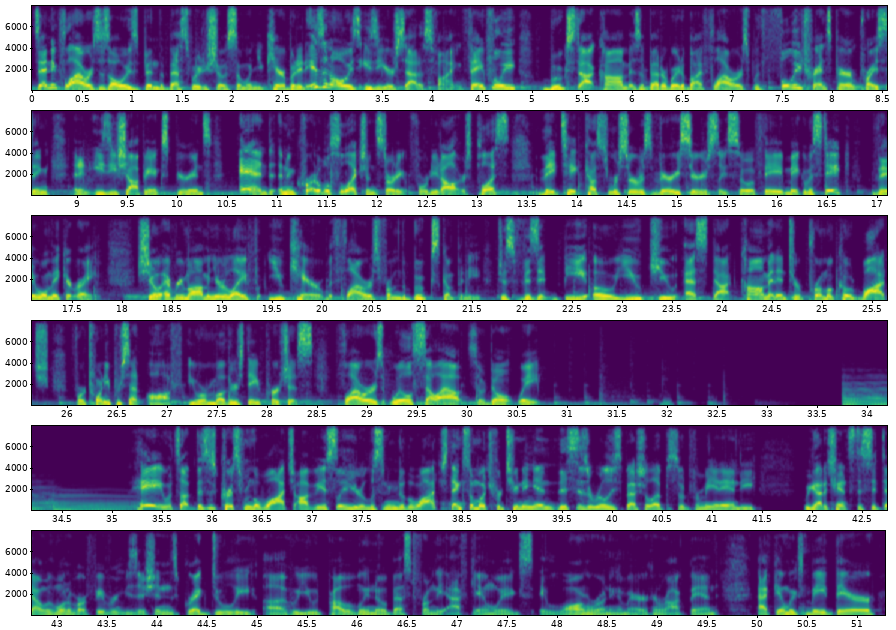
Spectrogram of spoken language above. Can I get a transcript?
Sending flowers has always been the best way to show someone you care, but it isn't always easy or satisfying. Thankfully, Bouqs.com is a better way to buy flowers with fully transparent pricing and an easy shopping experience and an incredible selection starting at $40. Plus, they take customer service very seriously, so if they make a mistake, they will make it right. Show every mom in your life you care with flowers from the Bouqs Company. Just visit B O U Q S.com and enter promo code WATCH for 20% off your Mother's Day purchase. Flowers will sell out so don't wait. Hey, what's up? This is Chris from The Watch. Obviously, you're listening to The Watch. Thanks so much for tuning in. This is a really special episode for me and Andy. We got a chance to sit down with one of our favorite musicians, Greg Dulli, uh, who you would probably know best from the Afghan Whigs, a long running American rock band. Afghan Whigs made their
